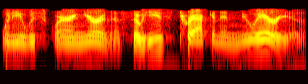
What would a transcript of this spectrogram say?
when he was squaring Uranus. So he's tracking in new areas.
